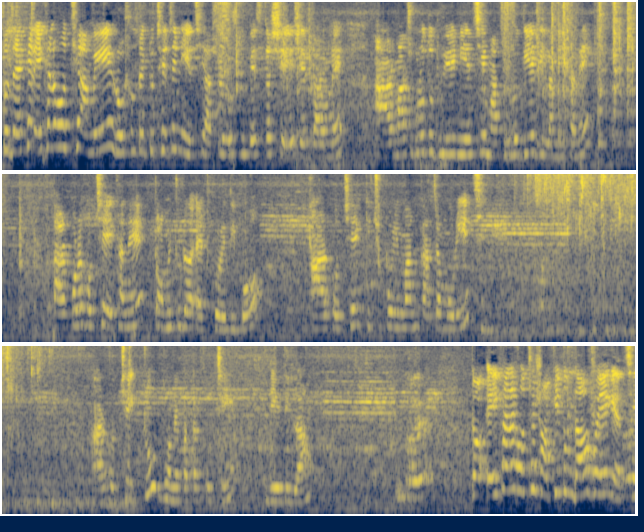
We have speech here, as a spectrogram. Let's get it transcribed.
তো দেখেন, এখানে হচ্ছে আমি রসুনটা একটু ছেঁচে নিয়েছি। আসলে রসুন পেস্টটা শেষ এর কারণে। আর মাছগুলো তো ধুয়ে নিয়েছি। মাছগুলো দিয়ে দিলাম এখানে। তারপরে হচ্ছে এখানে টমেটোটা অ্যাড করে দিব। আর হচ্ছে কিছু পরিমাণ কাঁচা মরিচ আর হচ্ছে একটু ধনেপাতা কুচি দিয়ে দিলাম। তো এইখানে হচ্ছে সব কিন্তু দেওয়া হয়ে গেছে,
